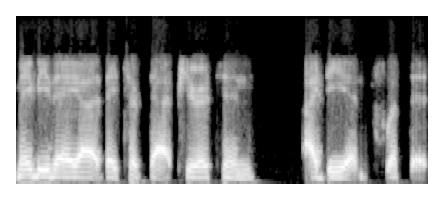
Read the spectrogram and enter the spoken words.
maybe they uh, they took that Puritan idea and flipped it.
